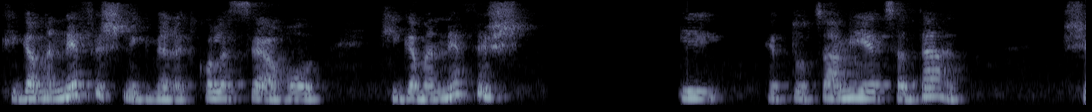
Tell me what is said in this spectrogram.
כי גם הנפש נגמרת, כל הסערות, כי גם הנפש היא כתוצאה מעץ הדת, ש,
